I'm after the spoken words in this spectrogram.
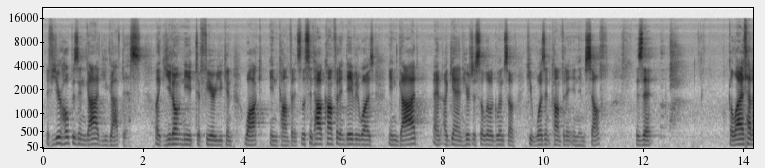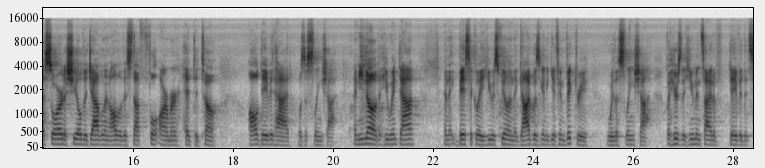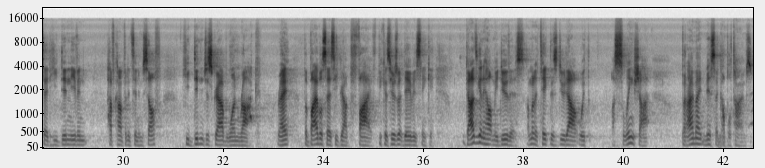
if your hope is in God, you got this. Like you don't need to fear. You can walk in confidence. Listen to how confident David was in God. And again, here's just a little glimpse of he wasn't confident in himself. Is that Goliath had a sword, a shield, a javelin, all of this stuff, full armor, head to toe. All David had was a slingshot. And you know that he went down and that basically he was feeling that God was going to give him victory with a slingshot. But here's the human side of David that said he didn't even have confidence in himself he didn't just grab one rock, right? The Bible says he grabbed five because here's what David's thinking God's going to help me do this. I'm going to take this dude out with a slingshot, but I might miss a couple times.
